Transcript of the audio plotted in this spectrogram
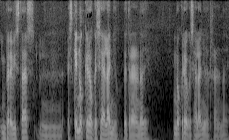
imprevistas, mm, es que no creo que sea el año de traer a nadie. No creo que sea el año de traer a nadie.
